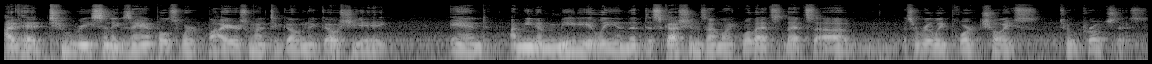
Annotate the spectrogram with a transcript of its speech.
I've had two recent examples where buyers went to go negotiate, and I mean immediately in the discussions, I'm like, well, that's that's uh, that's a really poor choice to approach this.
